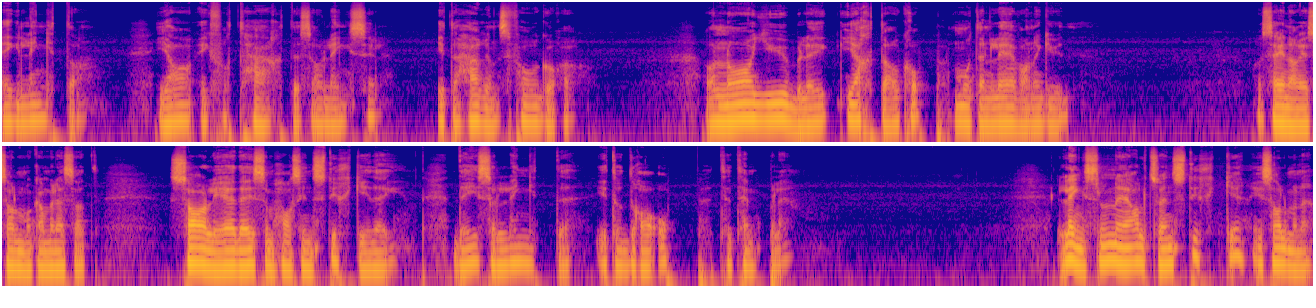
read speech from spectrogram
Jeg lengta, ja, jeg fortærtes av lengsel etter Herrens forgårder. Og nå jubler hjerte og kropp mot den levende Gud. Og Seinere i salmen kan vi lese at salige er de som har sin styrke i deg, de som lengter etter å dra opp til tempelet. Lengselen er altså en styrke i salmene.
